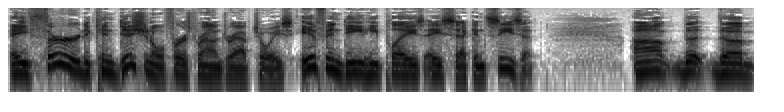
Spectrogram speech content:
a third conditional first round draft choice if indeed he plays a second season. Uh, the the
